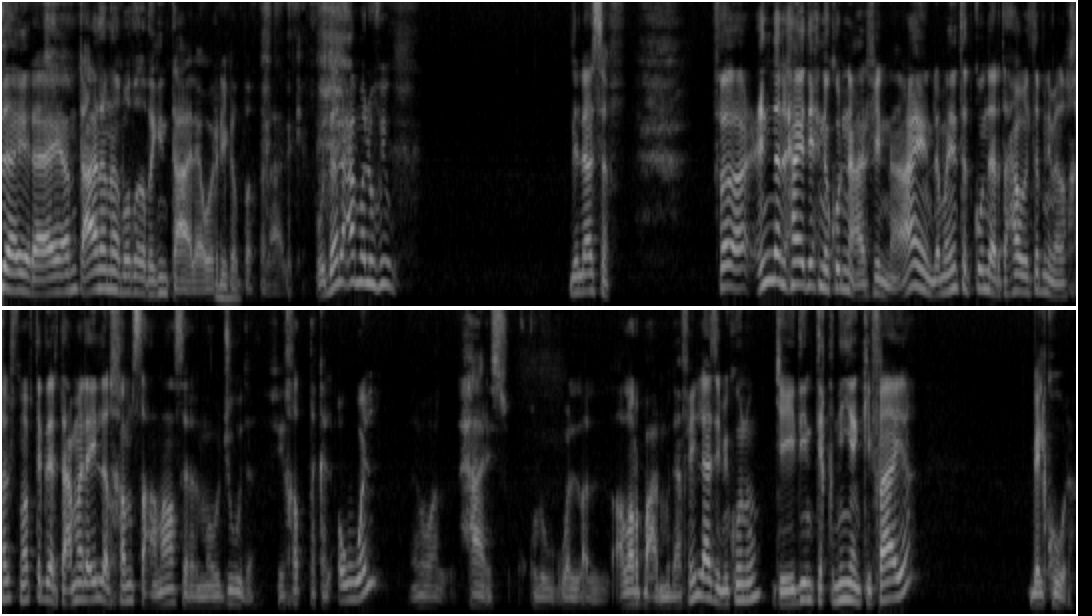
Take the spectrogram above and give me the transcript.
داير عم تعال أنا بضغطك أنت عالي أوريك الضغط العالي كيف. وده اللي عملوا فيه. للأسف. فعندنا الحاجة دي إحنا كنا عارفينها. عاين لما أنت تكون داير تحاول تبني من الخلف ما بتقدر تعملها إلا الخمسه عناصر الموجودة في خطك الأول هو الحارس والاربعه المدافعين لازم يكونوا جيدين تقنيا كفاية بالكورة.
